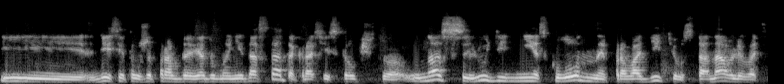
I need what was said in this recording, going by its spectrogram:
И здесь это уже, правда, я думаю, недостаток российского общества. У нас люди не склонны проводить и устанавливать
